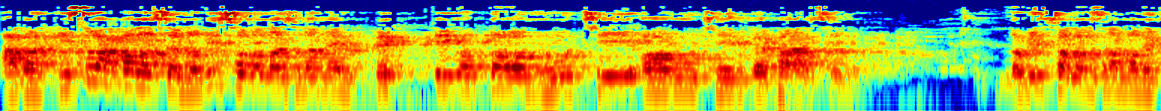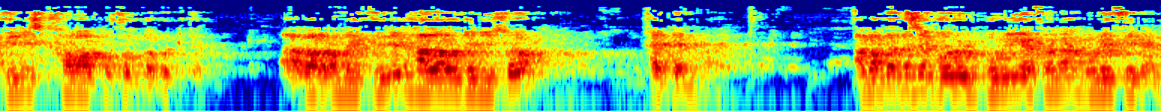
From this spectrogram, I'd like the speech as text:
আবার কিছু আমল আছে, নবী সাল্লামের ব্যক্তিগত রুচি, অরুচির ব্যাপার ছিল। নবী সাল্লাম অনেক জিনিস খাওয়া পছন্দ করতেন। আবার অনেক জিনিস হালাল জিনিসও খাইতেন না। আমাদের দেশে গরুর বুড়ি আছে না? বুড়ি ছিলেন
